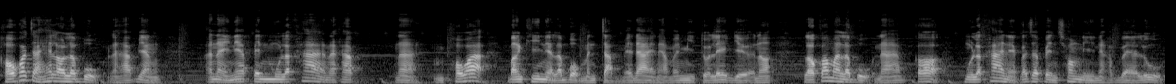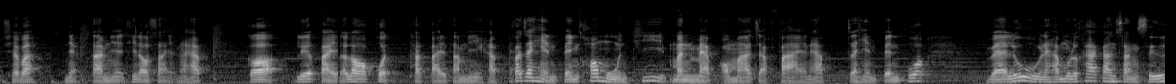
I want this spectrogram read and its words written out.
เขาก็จะให้เราระบุนะครับ อย่างอันไหนเนี่ยเป็นมูลค่านะครับนะเพราะว่าบางทีเนี่ยระบบมันจับไม่ได้นะครับ มันมีตัวเลขเยอะเนาะเราก็มาระบุนะก็มูลค่าเนี่ยก็จะเป็นช่องนี้นะครับ value ใช่ปะเนี่ยตามเนี้ยที่เราใส่นะครับ ก็เลือกไปแล้วเราก็กดถัดไปตามนี้ครับ ก็จะเห็นเป็นข้อมูลที่มันแมปออกมาจากไฟล์นะครับ จะเห็นเป็นพวก value นะครับ มูลค่าการสั่งซื้อ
